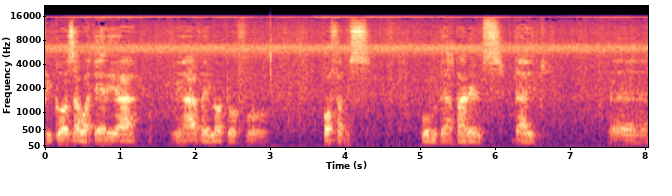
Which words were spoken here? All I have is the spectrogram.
because our area we have a lot of uh, orphans whom their parents died uh,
